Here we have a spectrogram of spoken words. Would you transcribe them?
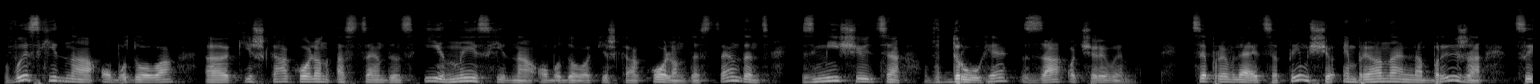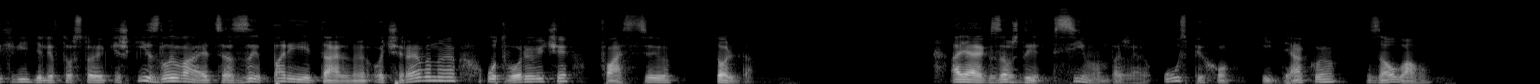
Висхідна обудова е, кишка colon ascendens і нисхідна обудова кишка colon descendens зміщуються вдруге за очеревину. Це проявляється тим, що ембріональна брижа цих відділів товстої кишки зливається з парієтальною очеревиною, утворюючи фасцію Тольда. А я, як завжди, всім вам бажаю успіху і дякую за увагу.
